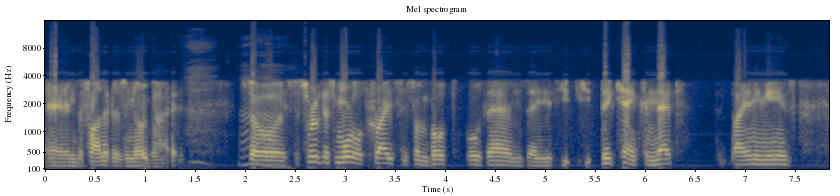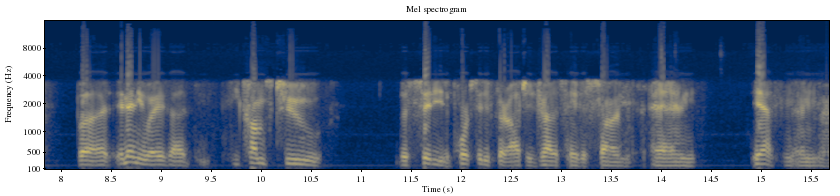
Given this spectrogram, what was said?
and the father doesn't know about it. So Ah. it's sort of this moral crisis on both both ends, and he, he, they can't connect by any means. But in any ways, uh, he comes to the city, the port city of Karachi, to try to save his son. And yeah, and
